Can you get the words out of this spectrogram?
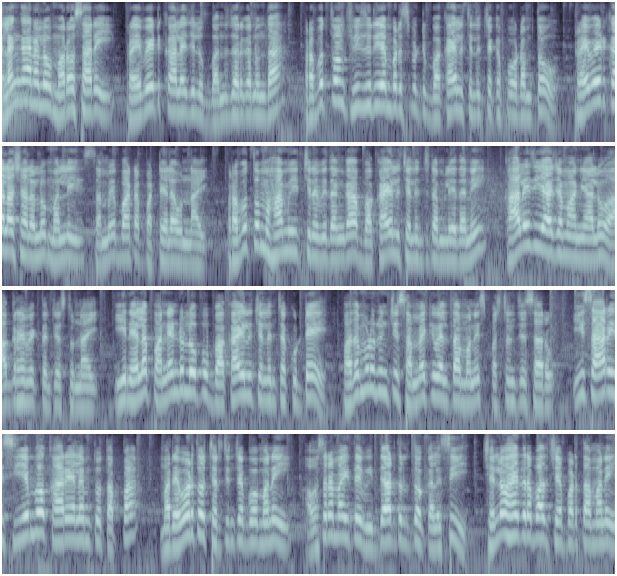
తెలంగాణలో మరోసారి ప్రైవేట్ కాలేజీలు బంద్ జరగనుందా? ప్రభుత్వం ఫీజు రియంబర్స్మెంట్ బకాయిలు చెల్లించకపోవడంతో ప్రైవేట్ కళాశాలలు మళ్ళీ సమ్మెబాట పట్టేలా ఉన్నాయి. ప్రభుత్వం హామీ ఇచ్చిన విధంగా బకాయిలు చెల్లించడం లేదని కాలేజీ యాజమాన్యాలు ఆగ్రహం వ్యక్తం చేస్తున్నాయి. ఈ నెల పన్నెండు లోపు బకాయిలు చెల్లించకుంటే పదమూడు నుంచి సమ్మెకి వెళ్తామని స్పష్టం చేశారు. ఈసారి సీఎంఓ కార్యాలయంతో తప్ప మరెవరితో చర్చించబోమని అవసరమైతే విద్యార్థులతో కలిసి చెలో హైదరాబాద్ చేపడతామని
